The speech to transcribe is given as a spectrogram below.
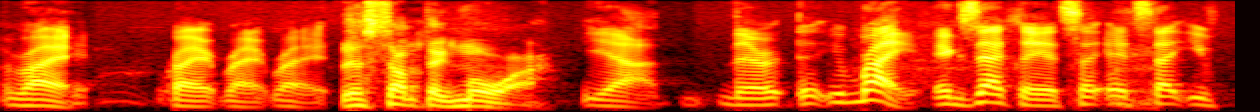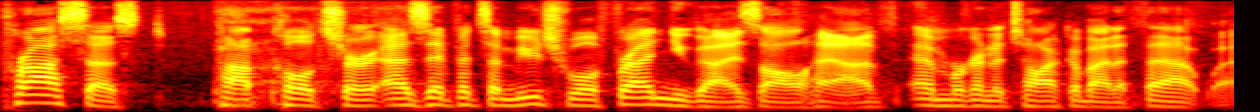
Right, right, right, right. there's something more Yeah, they're right. Exactly. It's it's that you've processed pop culture as if it's a mutual friend you guys all have, and we're going to talk about it that way.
